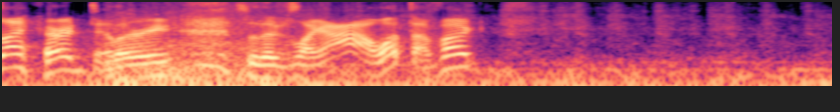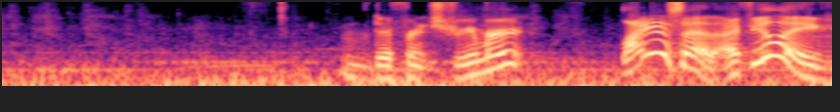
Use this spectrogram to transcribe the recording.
like artillery. So they're just like, ah, what the fuck? Different streamer? Like I said, I feel like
